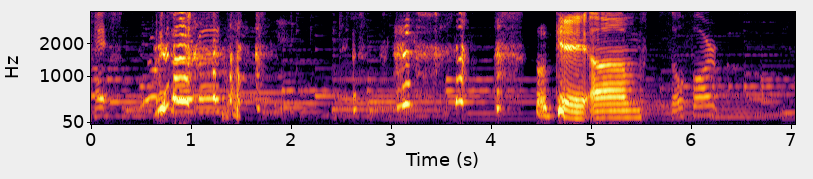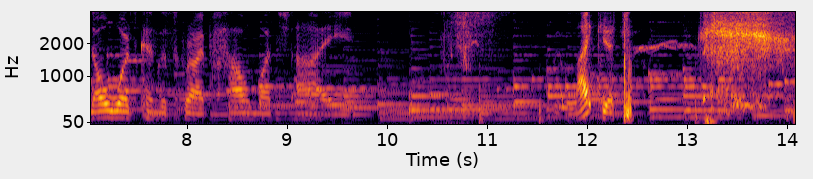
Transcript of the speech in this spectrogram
Hey, sorry, guys. okay. Um. So far, no words can describe how much I like it.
